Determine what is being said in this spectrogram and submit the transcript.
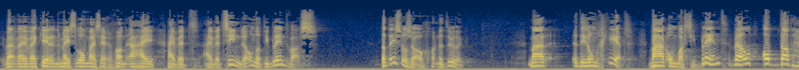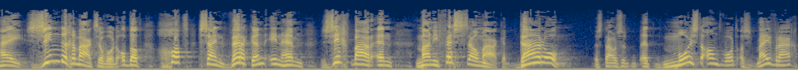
Wij, wij, wij keren het meestal om, wij zeggen van ja, hij, hij, werd, hij werd ziende omdat hij blind was. Dat is wel zo, natuurlijk. Maar het is omgekeerd. Waarom was hij blind? Wel, opdat hij ziende gemaakt zou worden. Opdat God zijn werken in hem zichtbaar en manifest zou maken. Daarom. Dat is trouwens het, mooiste antwoord, als je het mij vraagt,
